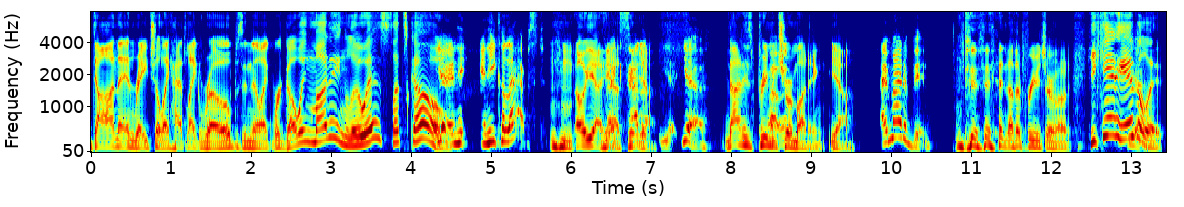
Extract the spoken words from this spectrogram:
Donna and Rachel like had like robes, and they're like, "We're going mudding, Louis. Let's go." Yeah, and he, and he collapsed. Mhm. Oh yeah, Like, yes, out yeah. of- yeah, yeah. Not his premature mudding. Yeah, It might have been. another premature mudding. He can't handle it.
